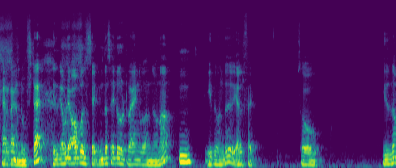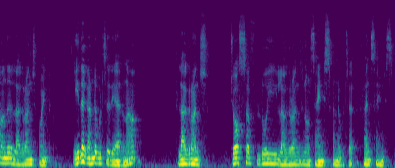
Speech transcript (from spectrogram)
கரெக்டாக கண்டுபிடிச்சிட்டேன். இதுக்கு அப்படியே ஆப்போசிட் சைடு இந்த சைடு ஒரு ட்ரையாங்கிள் வரைஞ்சோன்னா இது வந்து எல் ஃபைவ் ஸோ இதுதான் வந்து லக்ரான்ஜ் பாயிண்ட் இதை கண்டுபிடிச்சது யாருன்னா லக்ரான்ஜ் ஜோசப் லூயி லக்ரான்ஜ்னு ஒரு சயின்டிஸ்ட் கண்டுபிடிச்சார் ஃப்ரெஞ்ச் சயின்டிஸ்ட்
